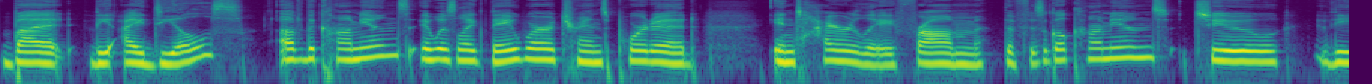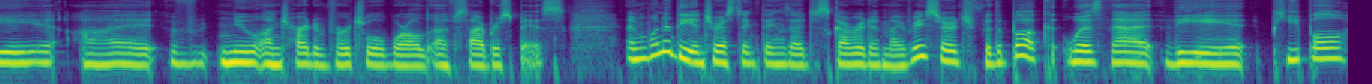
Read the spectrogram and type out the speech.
but the ideals of the communes, it was like they were transported entirely from the physical communes to the uh, v- new uncharted virtual world of cyberspace. And one of the interesting things I discovered in my research for the book was that the people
